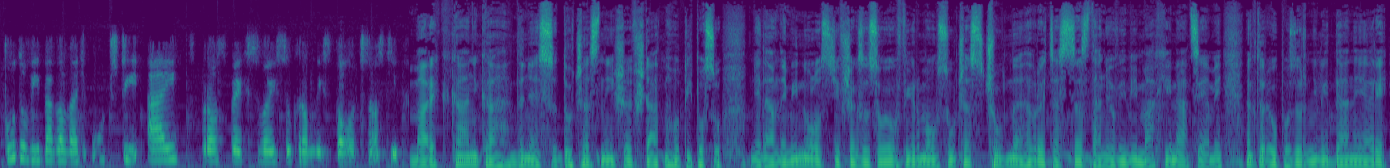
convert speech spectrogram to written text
budú vybavovať účty aj v prospech svojich súkromných spoločností. Marek Káňka, dnes dočasný šéf štátneho typosu. V nedávnej minulosti však so svojou firmou súčasť čudného reťazca s daňovými machináciami, na ktoré upozornili daniari.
